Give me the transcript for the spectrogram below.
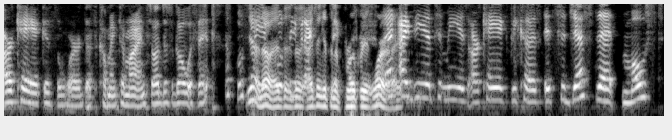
archaic is the word that's coming to mind, so I'll just go with it. we'll yeah, no, we'll it I think it's an appropriate word. That right? idea to me is archaic because it suggests that most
